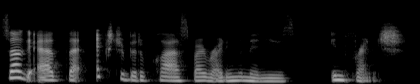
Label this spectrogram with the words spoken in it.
Sugg adds that extra bit of class by writing the menus in French.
